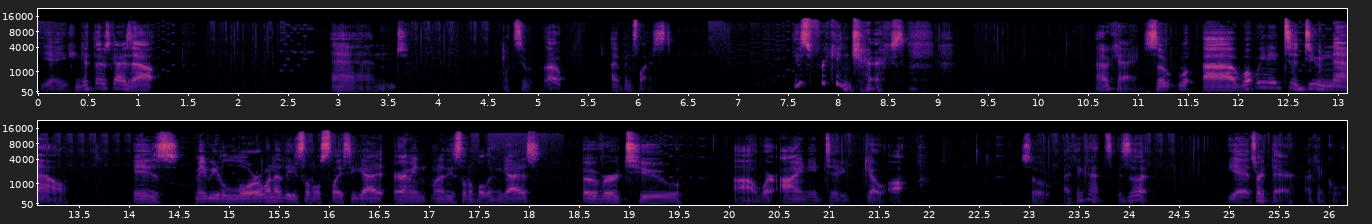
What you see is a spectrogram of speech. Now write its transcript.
yeah, you can get those guys out. And, let's see, what, oh, I've been sliced. These freaking jerks. okay, so, uh, what we need to do now is maybe lure one of these little slicey guys, or I mean, one of these little balloon guys, over to uh, where I need to go up. So I think that's, is that, yeah, it's right there. Okay, cool.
